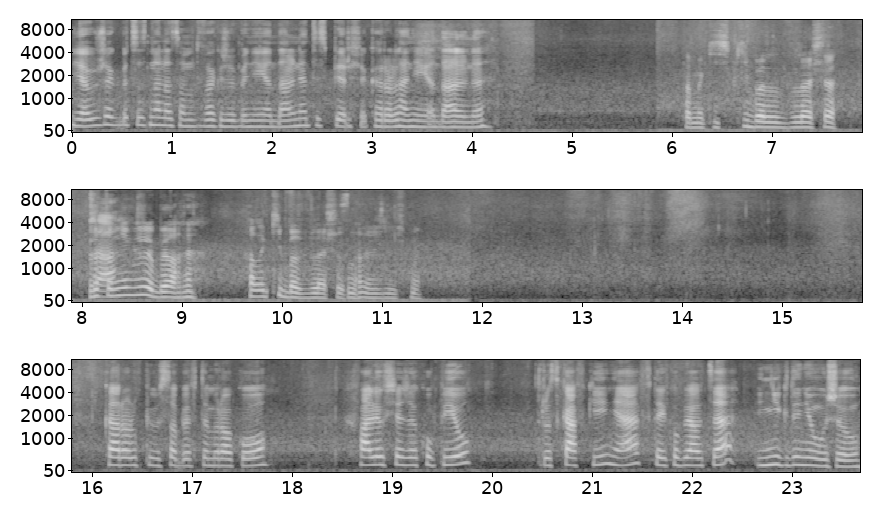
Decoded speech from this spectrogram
Ja już jakby co znalazłam dwa grzyby niejadalne, ty z pierwszy Karola niejadalny. Tam jakiś kibel w lesie. Że to Tak. nie grzyby, ale, ale kibel w lesie znaleźliśmy. Karol pił sobie w tym roku. Chwalił się, że kupił truskawki, nie? W tej kubiałce i nigdy nie użył.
